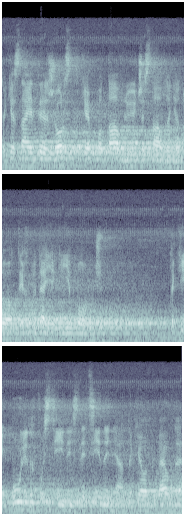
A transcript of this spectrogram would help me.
таке, знаєте, жорстке подавлююче ставлення до тих людей, які є поруч. Такий булінг постійний, знецінення, таке от певне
